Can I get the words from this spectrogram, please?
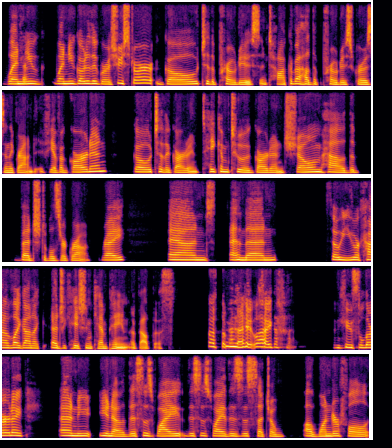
when sure. you when you go to the grocery store go to the produce and talk about how the produce grows in the ground. If you have a garden go to the garden. Take them to a garden. Show them how the vegetables are grown right? And and then so you're kind of like on an education campaign about this right? Like he's learning. And you, you know this is why this is why this is such a a wonderful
